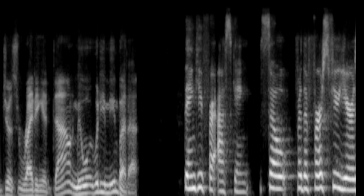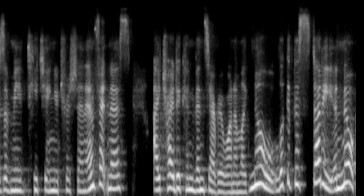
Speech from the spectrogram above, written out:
just writing it down? I mean, what, what do you mean by that? Thank you for asking. So, for the first few years of me teaching nutrition and fitness, I tried to convince everyone. I'm like, no, look at this study. And no,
